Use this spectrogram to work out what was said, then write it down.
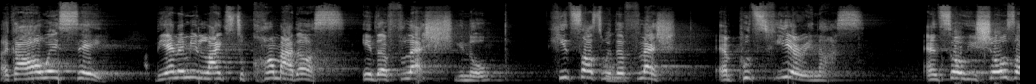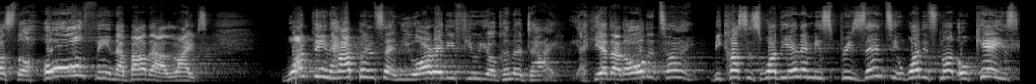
Like I always say, the enemy likes to come at us in the flesh, you know, hits us with the flesh and puts fear in us. And so he shows us the whole thing about our lives. One thing happens and you already feel you're gonna die. I hear that all the time because it's what the enemy is presenting. What is not okay is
